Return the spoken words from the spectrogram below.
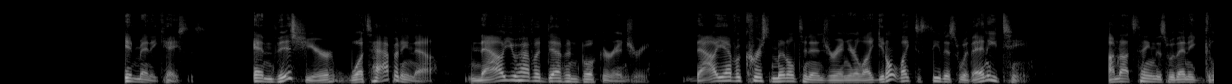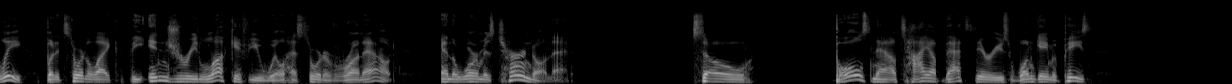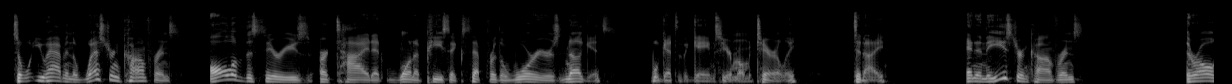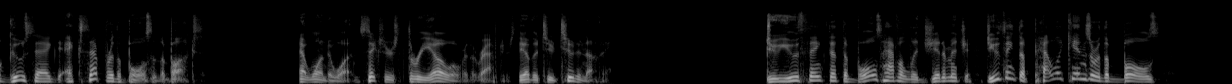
in many cases. And this year, what's happening now? Now you have a Devin Booker injury. Now you have a Khris Middleton injury, and you're like, you don't like to see this with any team. I'm not saying this with any glee, but it's sort of like the injury luck, if you will, has sort of run out, and the worm has turned on that. So, Bulls now tie up that series one game apiece. So, what you have in the Western Conference, all of the series are tied at one apiece except for the Warriors Nuggets. We'll get to the games here momentarily tonight. And in the Eastern Conference, they're all goose egged except for the Bulls and the Bucks at one to one. Sixers 3-0 over the Raptors. The other two two to nothing. Do you think that the Bulls have a legitimate? Do you think the Pelicans or the Bulls,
